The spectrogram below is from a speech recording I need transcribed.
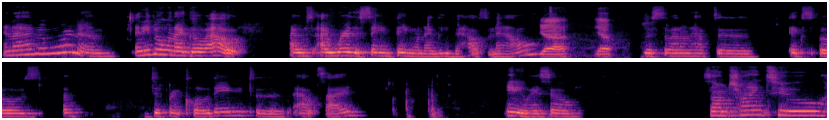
And I haven't worn them. And even when I go out, I was I wear the same thing when I leave the house now. yeah, yep. just so I don't have to expose a different clothing to the outside. Anyway, so so I'm trying to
